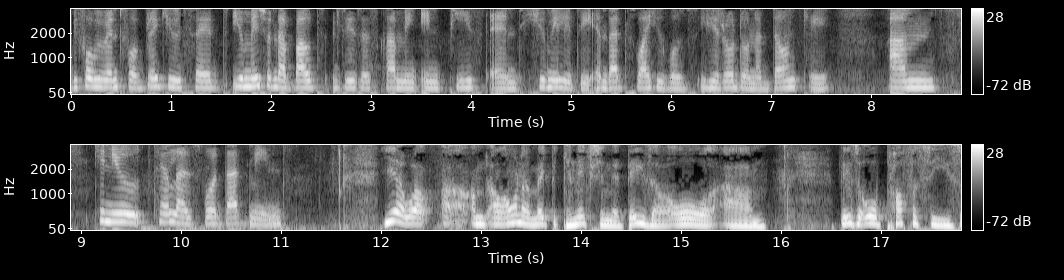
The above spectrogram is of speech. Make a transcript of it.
before we went for break, you said you mentioned about Jesus coming in peace and humility, and that's why he was he rode on a donkey. Um, can you tell us what that means? Yeah, well, uh, I'm, I want to make the connection that these are all um, these are all prophecies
